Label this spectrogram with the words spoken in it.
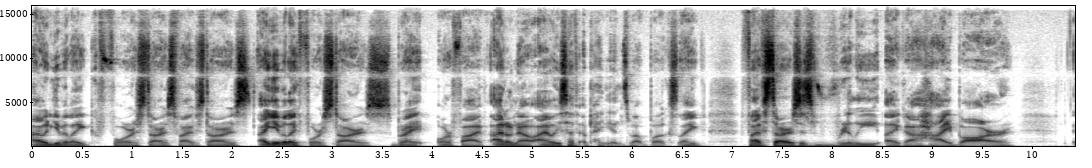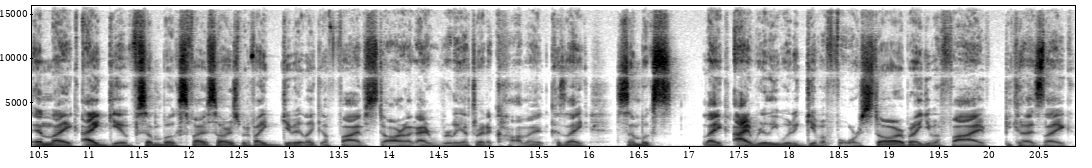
I would give it like four stars, five stars. I gave it like four stars, right? Or five. I don't know. I always have opinions about books. Like five stars is really like a high bar. And like I give some books five stars, but if I give it like a five star, like I really have to write a comment because like some books like I really would give a four star, but I give a five because like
